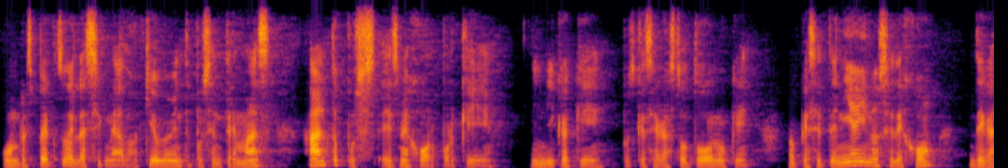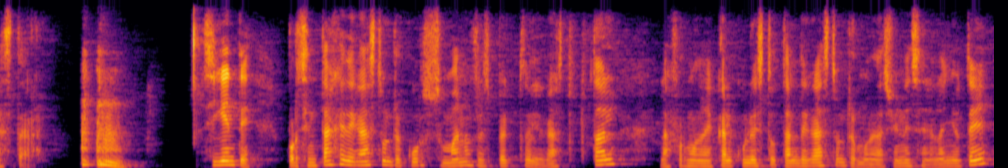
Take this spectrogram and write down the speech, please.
con respecto del asignado. Aquí obviamente pues entre más alto pues es mejor porque indica que pues que se gastó todo lo que, lo que se tenía y no se dejó de gastar. Siguiente, porcentaje de gasto en recursos humanos respecto del gasto total. La fórmula de cálculo es total de gasto en remuneraciones en el año T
